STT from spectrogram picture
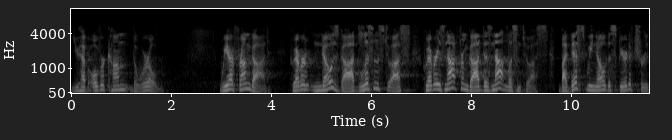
You have overcome the world. We are from God. Whoever knows God listens to us. Whoever is not from God does not listen to us. By this we know the spirit of truth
